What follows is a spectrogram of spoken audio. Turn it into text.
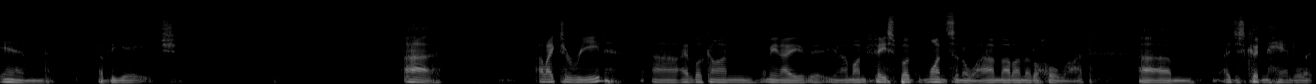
end of the age. Uh, I like to read. Uh, I look on, I mean, I, you know, I'm on Facebook once in a while. I'm not on it a whole lot. Um, I just couldn't handle it.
